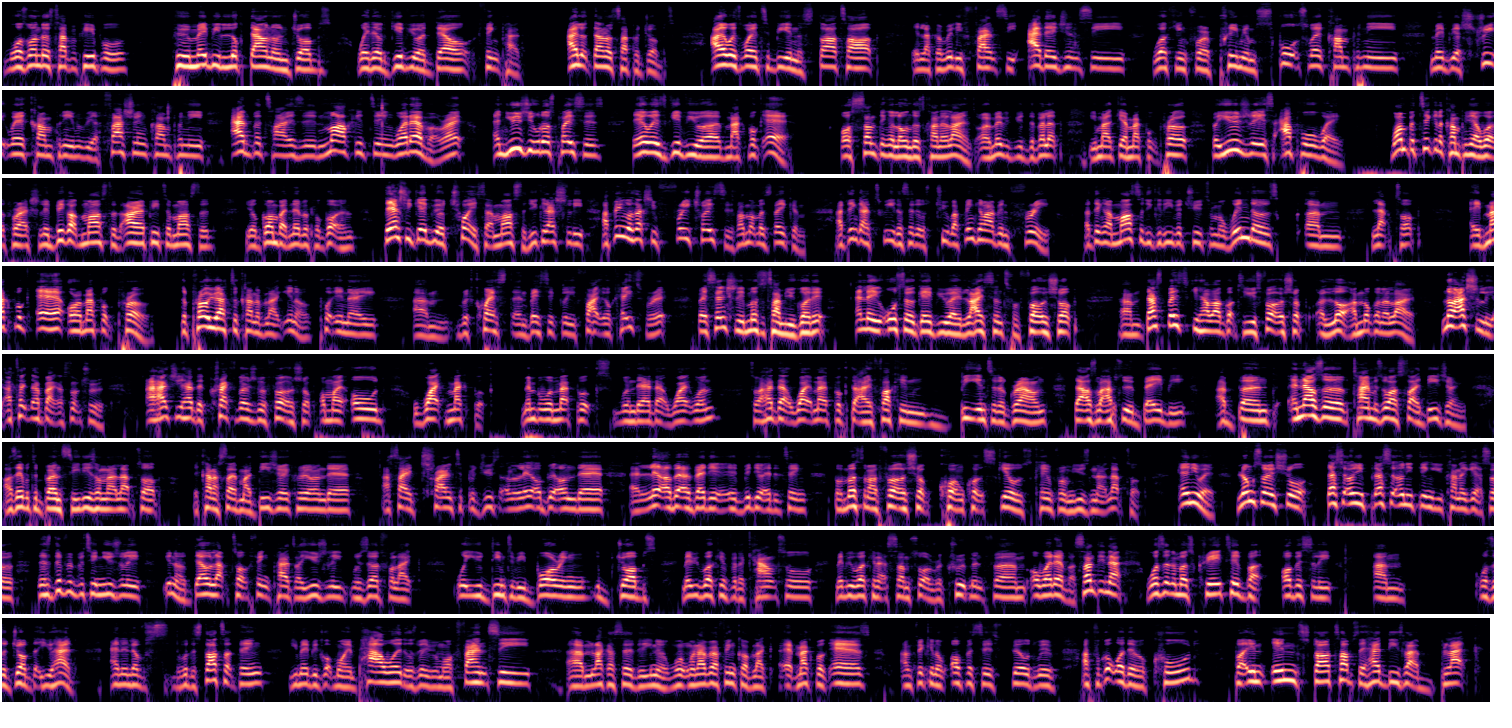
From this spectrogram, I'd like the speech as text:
was one of those type of people who maybe look down on jobs where they'll give you a Dell ThinkPad. I look down on type of jobs. I always wanted to be in the startup, in like a really fancy ad agency, working for a premium sportswear company, maybe a streetwear company, maybe a fashion company, advertising, marketing, whatever, right? And usually all those places, they always give you a MacBook Air or something along those kind of lines. Or maybe if you develop, you might get a MacBook Pro, but usually it's Apple way. One particular company I worked for actually, big up Mastered, RIP to Mastered, you're gone but never forgotten. They actually gave you a choice at Mastered. You could actually, I think it was actually three choices, if I'm not mistaken. I think I tweeted and said it was two, but I think it might have been three. I think at Mastered you could either choose from a Windows um, laptop, a MacBook Air, or a MacBook Pro. The Pro you have to kind of like, you know, put in a um, request and basically fight your case for it. But essentially, most of the time you got it. And they also gave you a license for Photoshop. Um, that's basically how I got to use Photoshop a lot. I'm not gonna lie. No, actually, I take that back. That's not true. I actually had the cracked version of Photoshop on my old white MacBook. Remember when MacBooks when they had that white one? So I had that white MacBook that I fucking beat into the ground. That was my absolute baby. I burned, and that was a time as well I started DJing. I was able to burn CDs on that laptop. It kind of started my DJ career on there. I started trying to produce a little bit on there, a little bit of video, video editing, but most of my Photoshop quote unquote skills came from using that laptop. Anyway, long story short, that's the only that's the only thing you kind of get. So there's a difference between usually, you know, Dell laptop ThinkPads are usually reserved for like what you deem to be boring jobs, maybe working for the council, maybe working at some sort of recruitment firm or whatever. Something that wasn't the most creative, but obviously um was a job that you had. And then with the startup thing, you maybe got more empowered. It was maybe more fancy. Um, like I said, you know, whenever I think of like MacBook Airs, I'm thinking of offices filled with I forgot what they were called, but in in startups they had these like black.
